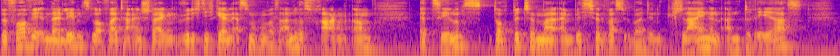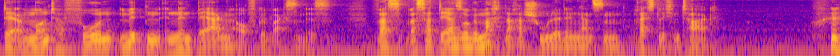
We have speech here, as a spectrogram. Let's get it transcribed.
bevor wir in deinen Lebenslauf weiter einsteigen, würde ich dich gerne erst noch mal was anderes fragen. Ähm, erzähl uns doch bitte mal ein bisschen was über den kleinen Andreas, der am Montafon mitten in den Bergen aufgewachsen ist. Was, was hat der so gemacht nach der Schule den ganzen restlichen Tag?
